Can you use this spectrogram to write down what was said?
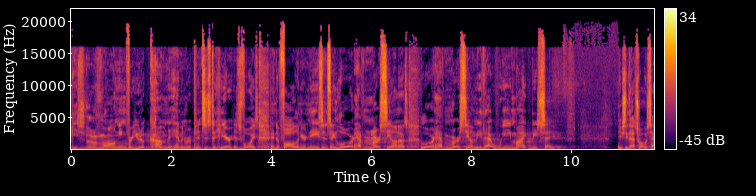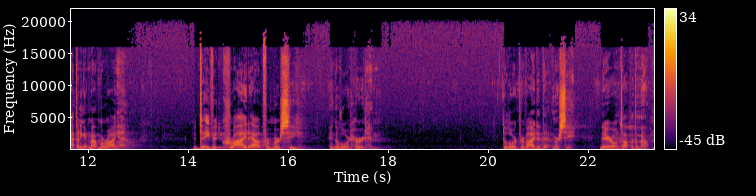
He's longing for you to come to Him in repentance, to hear His voice, and to fall on your knees and say, Lord, have mercy on us. Lord, have mercy on me that we might be saved. You see, that's what was happening at Mount Moriah. David cried out for mercy, and the Lord heard him. The Lord provided that mercy there on top of the mountain.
